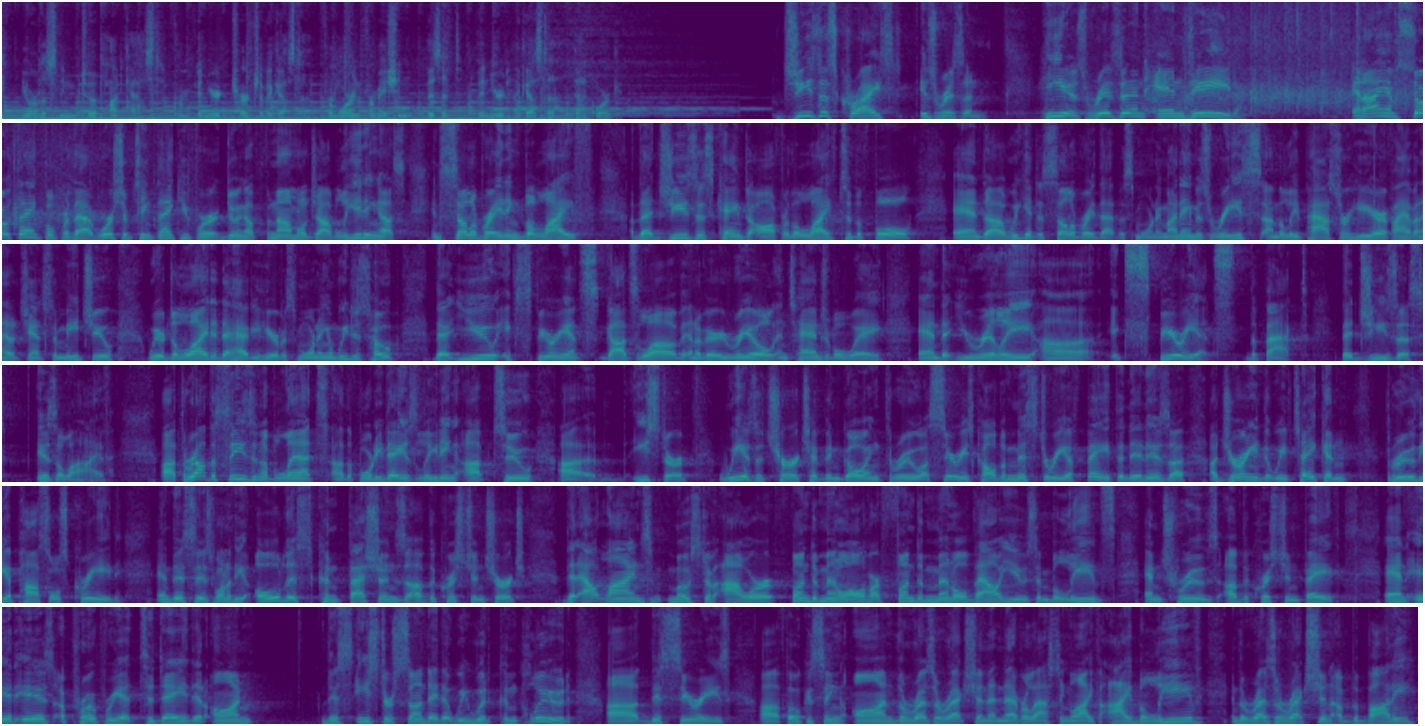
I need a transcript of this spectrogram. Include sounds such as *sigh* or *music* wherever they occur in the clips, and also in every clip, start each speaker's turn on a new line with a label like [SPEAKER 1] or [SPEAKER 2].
[SPEAKER 1] You are listening to a podcast from Vineyard Church of Augusta. For more information, visit vineyardaugusta.org.
[SPEAKER 2] Jesus Christ is risen. He is risen indeed. And I am so thankful for that. Worship team, thank you for doing a phenomenal job leading us in celebrating the life that Jesus came to offer, the life to the full. And uh, we get to celebrate that this morning. My name is Reese. I'm the lead pastor here. If I haven't had a chance to meet you, we are delighted to have you here this morning. And we just hope that you experience God's love in a very real and tangible way, and that you really uh, experience the fact that Jesus is alive. Uh, throughout the season of Lent, uh, the 40 days leading up to uh, Easter, we as a church have been going through a series called The Mystery of Faith, and it is a, a journey that we've taken through the Apostles' Creed. And this is one of the oldest confessions of the Christian church that outlines most of our fundamental, all of our fundamental values and beliefs and truths of the Christian faith. And it is appropriate today that on this Easter Sunday that we would conclude uh, this series uh, focusing on the resurrection and everlasting life. I believe in the resurrection of the body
